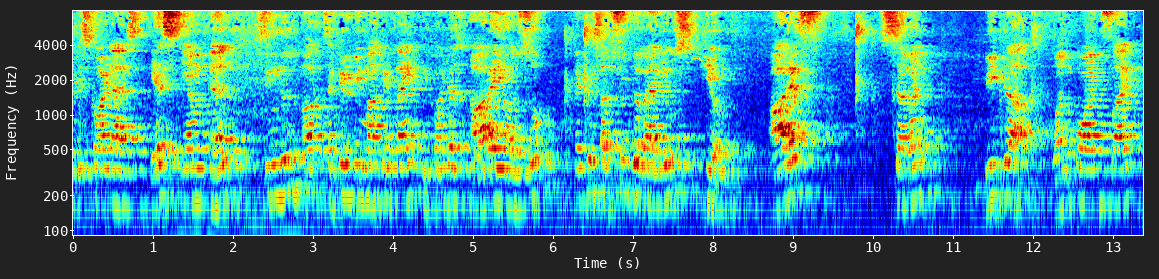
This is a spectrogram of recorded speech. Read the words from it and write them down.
It is called as SML single or security market line. We call it as RI also. Let me substitute the values here. RF 7 beta 1.5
